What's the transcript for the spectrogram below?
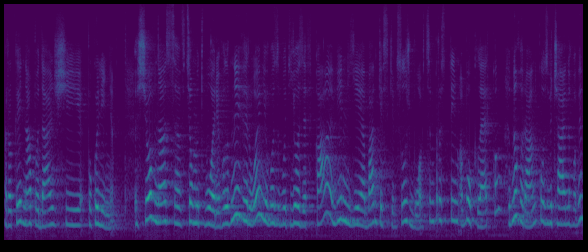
роки, на подальші покоління. Що в нас в цьому творі? Головний герой його звуть Йозеф К. Він є банківським службовцем простим або клерком. Одного ранку, звичайного, він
